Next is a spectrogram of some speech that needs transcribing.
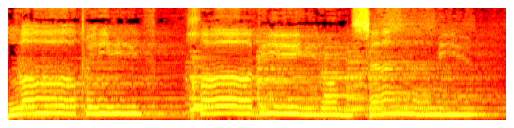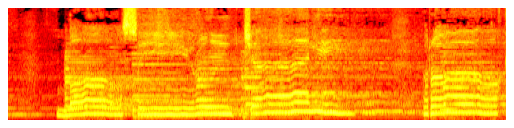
لطيف خبير سميع بصير جليل راقب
